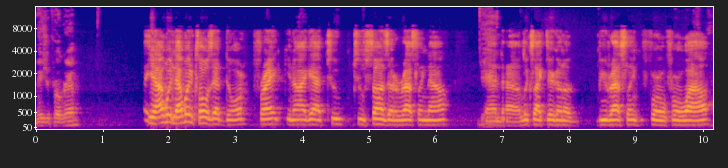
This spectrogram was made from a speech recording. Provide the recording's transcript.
major program? Yeah, I wouldn't. I wouldn't close that door, Frank. You know, I got two two sons that are wrestling now, yeah. and uh, looks like they're gonna be wrestling for for a while.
